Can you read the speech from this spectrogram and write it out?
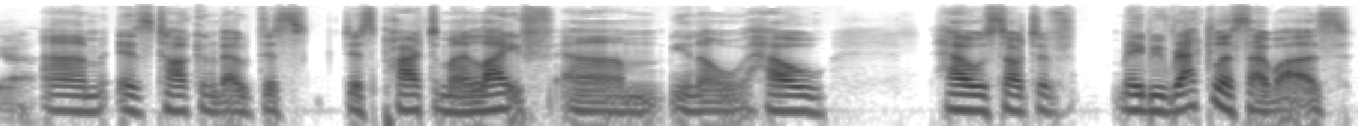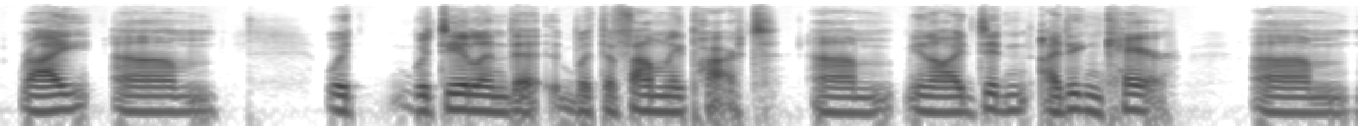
Yeah. Um is talking about this this part of my life. Um, you know, how how sort of maybe reckless I was, right? Um with with dealing the with the family part. Um, you know, I didn't I didn't care. Um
